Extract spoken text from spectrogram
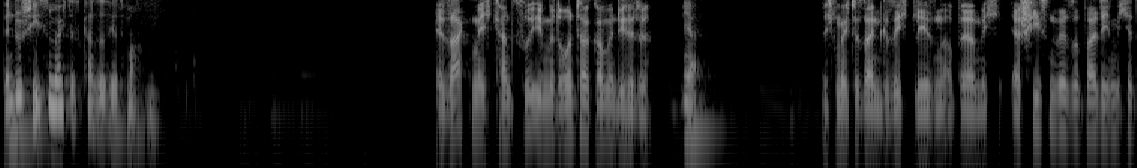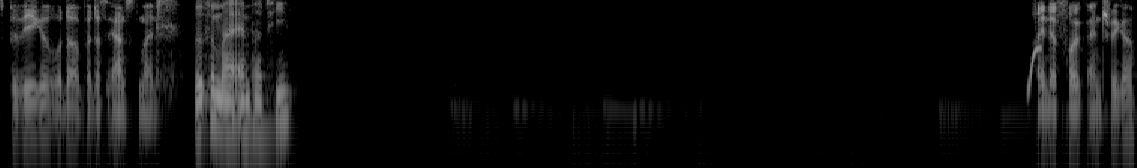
Wenn du schießen möchtest, kannst du es jetzt machen. Er sagt mir, ich kann zu ihm mit runterkommen in die Hütte. Ja. Ich möchte sein Gesicht lesen, ob er mich erschießen will, sobald ich mich jetzt bewege, oder ob er das ernst meint. Würfel mal Empathie. Ein Erfolg, ein Trigger.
